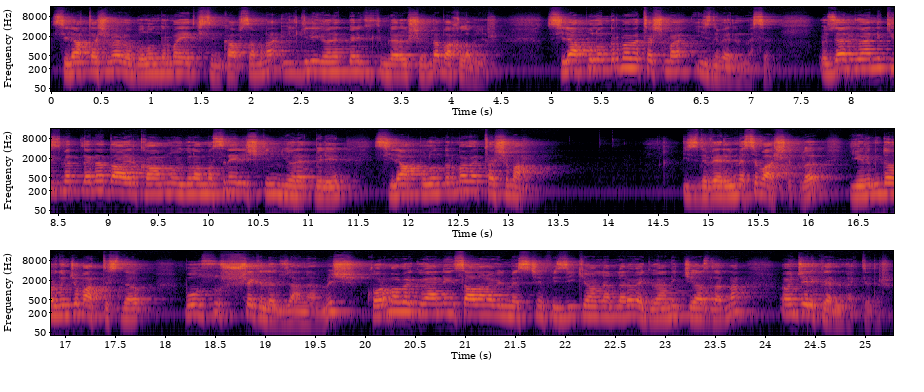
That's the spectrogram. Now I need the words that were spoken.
silah taşıma ve bulundurma yetkisinin kapsamına ilgili yönetmelik hükümleri ışığında bakılabilir. Silah bulundurma ve taşıma izni verilmesi. Özel güvenlik hizmetlerine dair kanun uygulanmasına ilişkin yönetmeliğin silah bulundurma ve taşıma izni verilmesi başlıklı 24. maddesinde bu husus şu şekilde düzenlenmiş. Koruma ve güvenliğin sağlanabilmesi için fiziki önlemlere ve güvenlik cihazlarına öncelik verilmektedir.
